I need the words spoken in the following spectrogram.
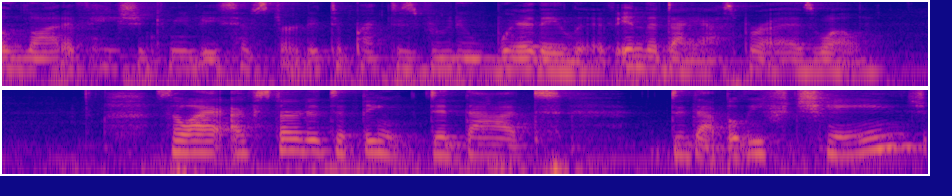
a lot of haitian communities have started to practice voodoo where they live in the diaspora as well so I, i've started to think did that did that belief change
